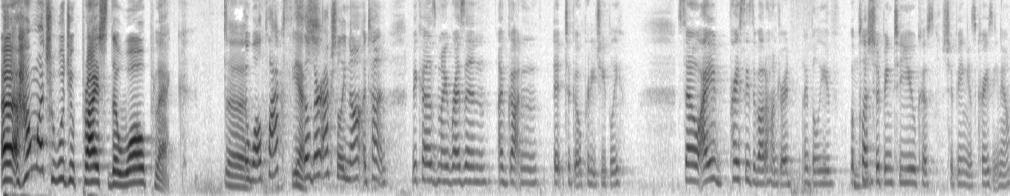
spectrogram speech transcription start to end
uh, how much would you price the wall plaque? the wall plaques, Yes. so they're actually not a ton because my resin, I've gotten it to go pretty cheaply. So I price these about 100, I believe, but Mm-hmm. plus shipping to you because shipping is crazy now.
